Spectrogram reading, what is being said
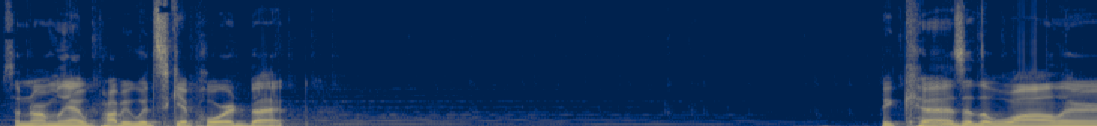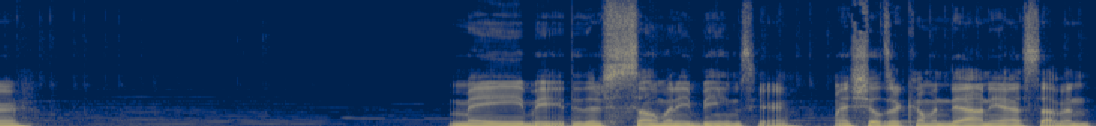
So normally I probably would skip Horde, but because of the Waller, maybe. Dude, there's so many beams here. My shields are coming down. Yeah, seven.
